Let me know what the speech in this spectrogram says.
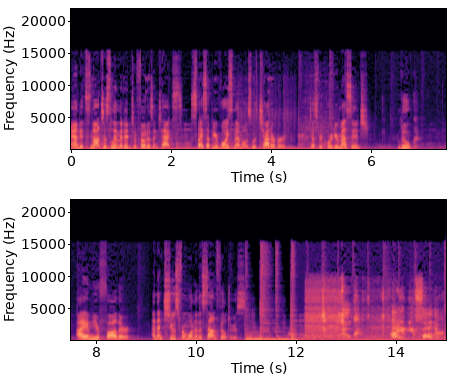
And it's not just limited to photos and text. Spice up your voice memos with Chatterbird. Just record your message, Luke, I am your father, and then choose from one of the sound filters. Luke, I am your father.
